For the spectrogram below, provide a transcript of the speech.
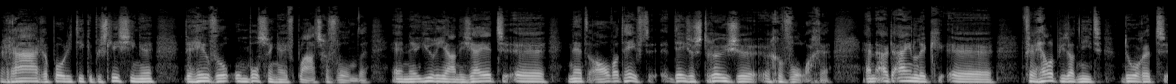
rare politieke beslissingen er heel veel ontbossing heeft plaatsgevonden. En uh, Juriaan die zei het uh, net al, wat heeft desastreuze gevolgen. En uiteindelijk uh, verhelp je dat niet door het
